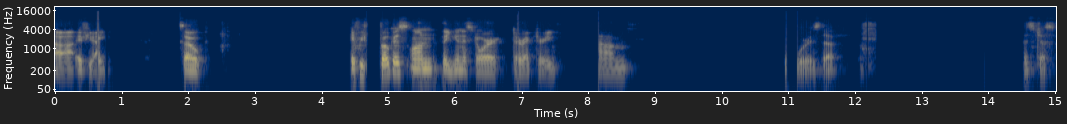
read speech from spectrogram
uh, if you ask me. So if we focus on the Unistore directory, um, where is that? Let's just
